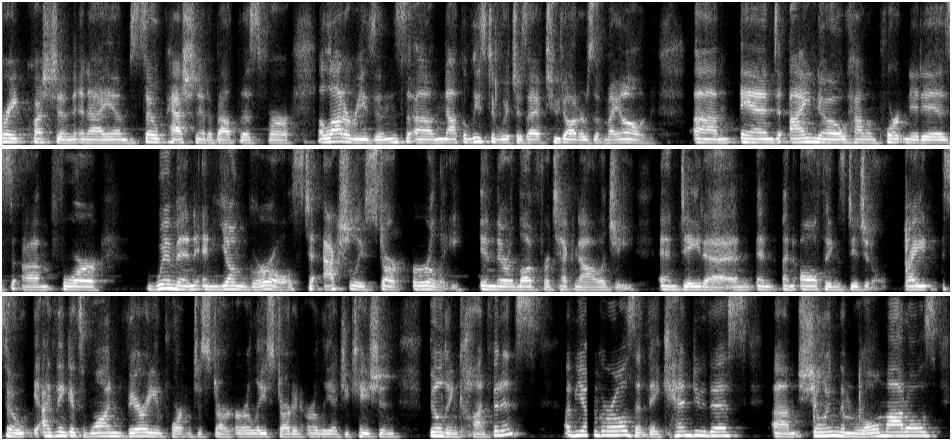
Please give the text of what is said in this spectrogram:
Great question. And I am so passionate about this for a lot of reasons, um, not the least of which is I have two daughters of my own. Um, and I know how important it is um, for women and young girls to actually start early in their love for technology and data and, and, and all things digital right? So I think it's one, very important to start early, start an early education, building confidence of young girls that they can do this, um, showing them role models.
